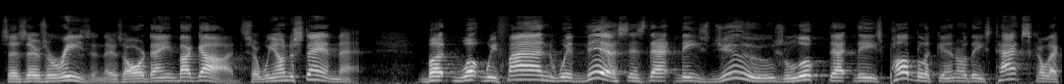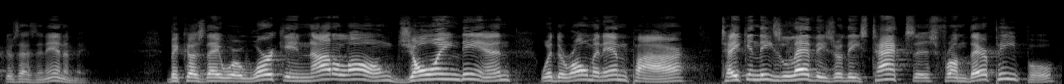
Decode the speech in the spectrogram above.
says there's a reason. There's ordained by God. So we understand that. But what we find with this is that these Jews looked at these publican or these tax collectors as an enemy because they were working not alone, joined in with the Roman Empire, taking these levies or these taxes from their people,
